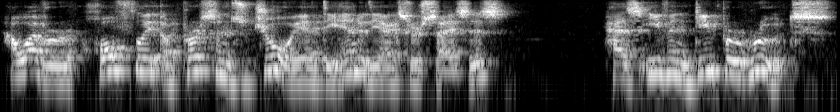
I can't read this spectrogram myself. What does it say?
However, hopefully a person's joy at the end of the exercises has even deeper roots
